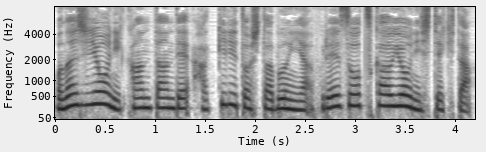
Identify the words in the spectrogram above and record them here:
同じように簡単ではっきりとした文やフレーズを使うようにしてきた。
